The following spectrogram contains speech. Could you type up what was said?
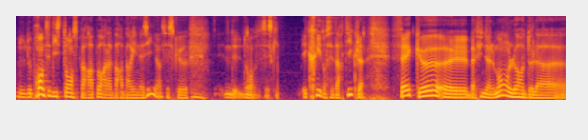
de, prendre ses distances par rapport à la barbarie nazie, hein, c'est ce que c'est ce qui écrit dans cet article, fait que bah, finalement, lors de la,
